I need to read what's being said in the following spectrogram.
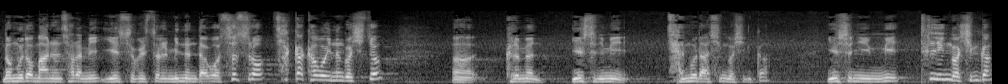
너무도 많은 사람이 예수 그리스도를 믿는다고 스스로 착각하고 있는 것이죠? 어, 그러면 예수님이 잘못하신 것인가? 예수님이 틀린 것인가?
